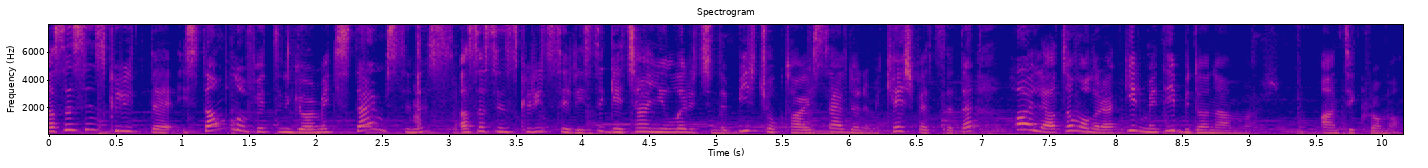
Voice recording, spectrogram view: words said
Assassin's Creed'de İstanbul'un fethini görmek ister misiniz? Assassin's Creed serisi geçen yıllar içinde birçok tarihsel dönemi keşfetse de hala tam olarak girmediği bir dönem var. Antik Roma.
